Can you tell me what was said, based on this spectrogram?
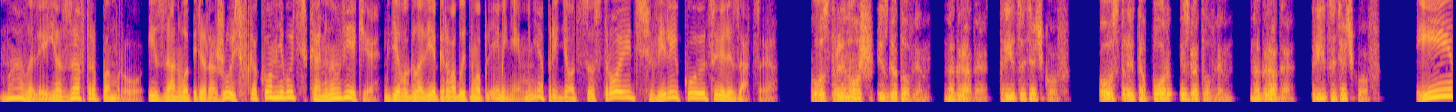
Мало ли, я завтра помру и заново перерожусь в каком-нибудь каменном веке, где во главе первобытного племени мне придется строить великую цивилизацию. Острый нож изготовлен. Награда — 30 очков. Острый топор изготовлен. Награда — 30 очков. И...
